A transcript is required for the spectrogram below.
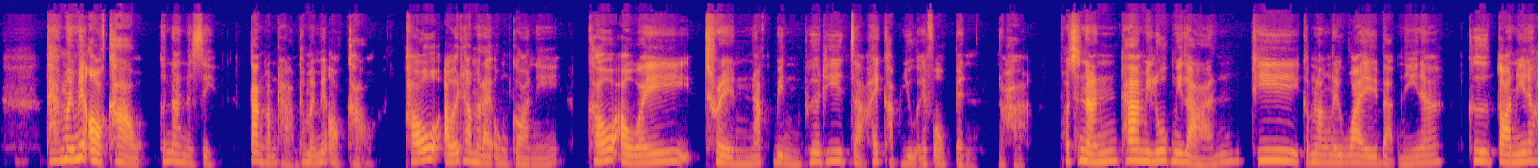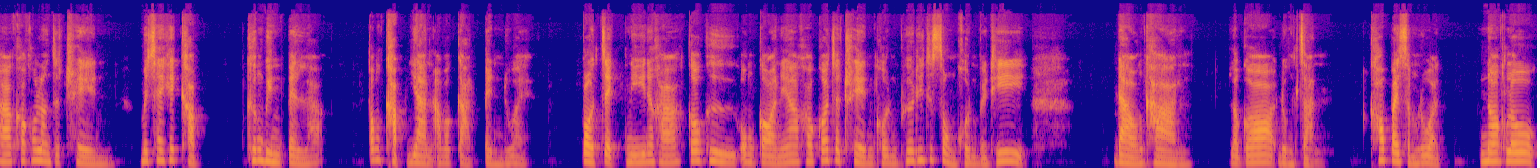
ทำไมไม่ออกข่าวก็นั่นน่ะสิ ตั้งคำถามทำไมไม่ออกข่าวเขาเอาไว้ทำอะไรองค์กรนี้เขาเอาไว้เทรนนักบินเพื่อที่จะให้ขับ UFO เป็นนะคะ เพราะฉะนั้นถ้ามีลูกมีหลานที่กำลังในวัยแบบนี้นะ คือตอนนี้นะคะเขากำลังจะเทรน ไม่ใช่แค่ขับเครื่องบินเป็นแล้ว ต้องขับยานอวกาศเป็นด้วยโปรเจกต์นี้นะคะก็คือองค์กรเนี้ยเขาก็จะเทรนคนเพื่อที่จะส่งคนไปที่ดาวอังคาร แล้วก็ดวงจันทร์ เข้าไปสำรวจ นอกโลก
